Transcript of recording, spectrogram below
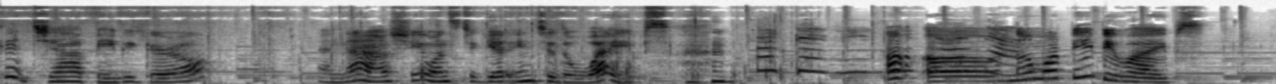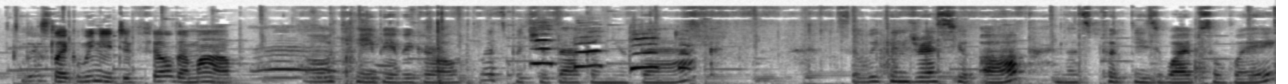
Good job, baby girl. And now she wants to get into the wipes. Uh-oh, no more baby wipes. Looks like we need to fill them up. Okay, baby girl, let's put you back on your back. We can dress you up. Let's put these wipes away.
